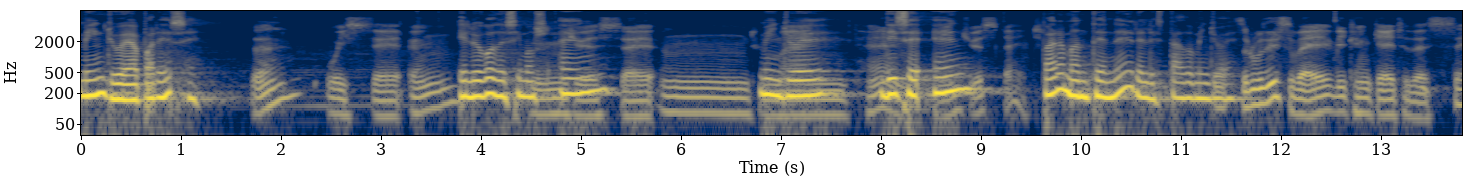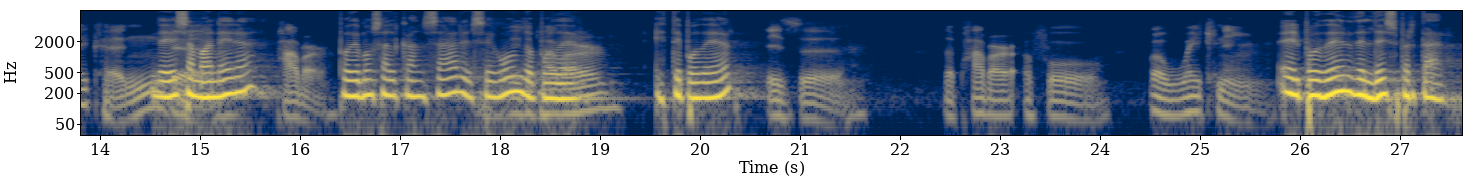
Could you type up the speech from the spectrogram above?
Mingyue aparece. Y luego decimos en, maintain dice en para mantener el estado second De esa manera podemos alcanzar el segundo poder. Este poder El poder del despertar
